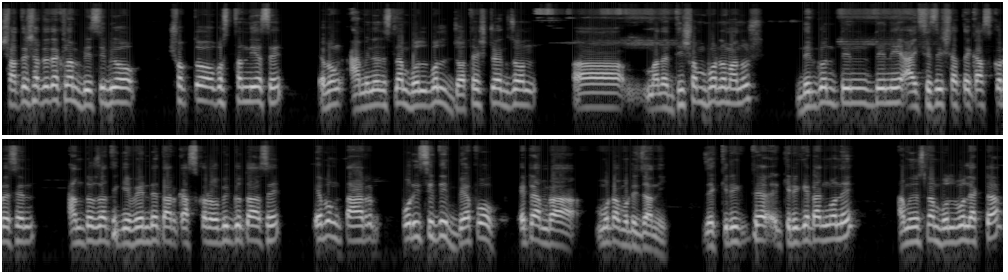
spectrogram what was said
সাথে সাথে দেখলাম বিসিবিও শক্ত অবস্থান নিয়েছে এবং আমিনুল ইসলাম বুলবুল যথেষ্ট একজন মানে ধীসম্পন্ন মানুষ। দীর্ঘদিন তিনি আইসিসির সাথে কাজ করেছেন, আন্তর্জাতিক ইভেন্টে তার কাজ করার অভিজ্ঞতা আছে, এবং তার পরিস্থিতি ব্যাপক, এটা আমরা মোটামুটি জানি। যে ক্রিকেট আঙ্গনে আমিনুল ইসলাম বুলবুল একটা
